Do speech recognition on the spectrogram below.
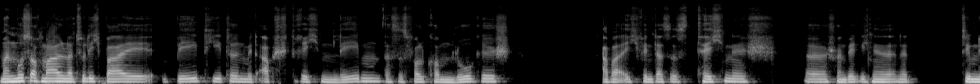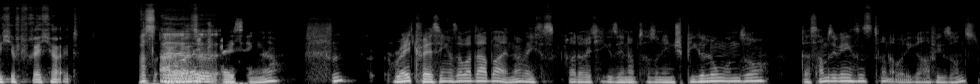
Man muss auch mal natürlich bei B-Titeln mit Abstrichen leben. Das ist vollkommen logisch. Aber ich finde, das ist technisch äh, schon wirklich eine, eine ziemliche Frechheit. Was, Äh, also- Raytracing, ne? Hm? Raytracing ist aber dabei, ne? Wenn ich das gerade richtig gesehen habe, da so in den Spiegelungen und so. Das haben sie wenigstens drin, aber die Grafik sonst.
